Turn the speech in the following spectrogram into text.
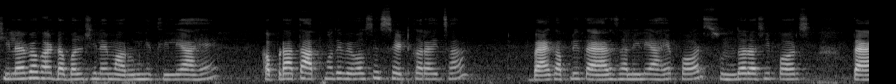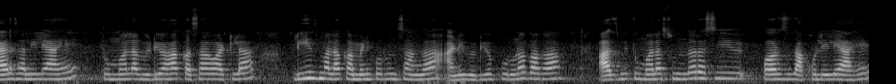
शिलाई बघा डबल शिलाई मारून घेतलेली आहे. कपडा आता आतमध्ये व्यवस्थित सेट करायचा. बॅग आपली तयार झालेली आहे पर्स सुंदर अशी पर्स तयार झालेली आहे. तुम्हाला व्हिडिओ हा कसा वाटला प्लीज मला कमेंट करून सांगा आणि व्हिडिओ पूर्ण बघा. आज मी तुम्हाला सुंदर अशी पर्स दाखवलेली आहे.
